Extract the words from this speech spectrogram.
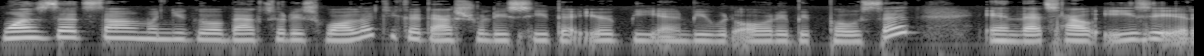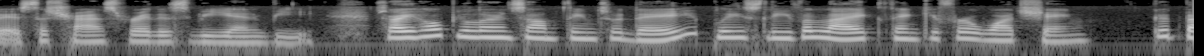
Once that's done, when you go back to this wallet, you could actually see that your BNB would already be posted. And that's how easy it is to transfer this BNB. So I hope you learned something today. Please leave a like. Thank you for watching. Goodbye.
